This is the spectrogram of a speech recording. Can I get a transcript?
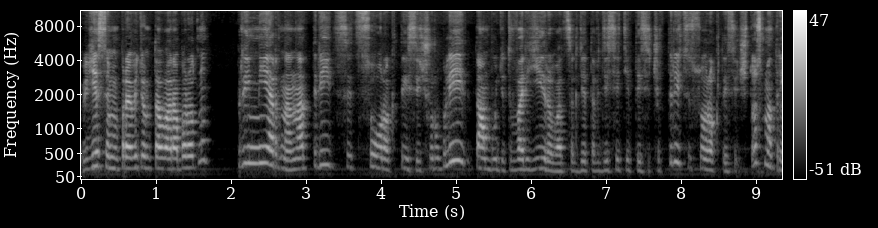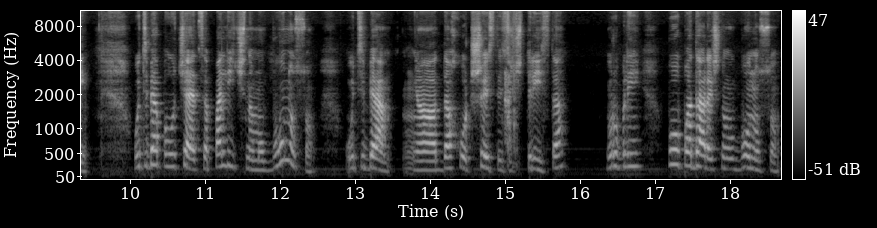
если мы проведем товарооборот, ну, примерно на 30-40 тысяч рублей, там будет варьироваться где-то в 10 тысячах, 30-40 тысяч, то смотри, у тебя получается по личному бонусу, у тебя э, доход 6300 рублей, по подарочному бонусу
